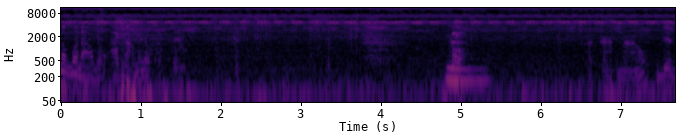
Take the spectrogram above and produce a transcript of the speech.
ต้องบ่หนาวบอกอาบน้ำไม่แล้วครับอากาศหนาวเย็น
